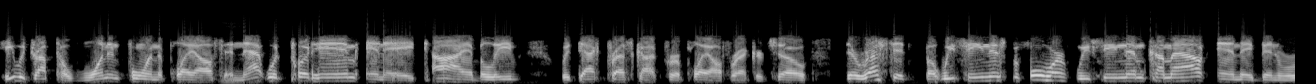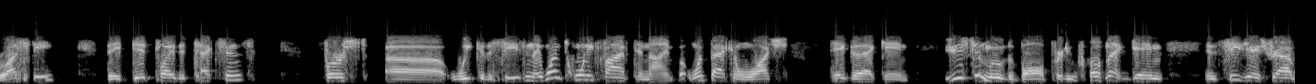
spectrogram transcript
he would drop to one and four in the playoffs, and that would put him in a tie, I believe, with Dak Prescott for a playoff record. So they're rested, but we've seen this before. We've seen them come out and they've been rusty. They did play the Texans first uh, week of the season. They won twenty five to nine, but went back and watched tape of that game. Houston moved the ball pretty well in that game, and CJ Stroud,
